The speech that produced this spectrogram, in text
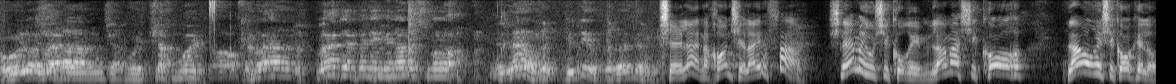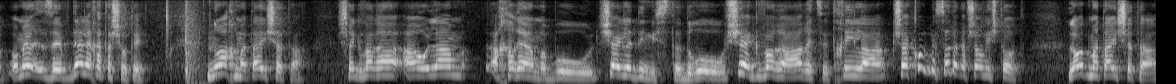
הוא לא זכר, הם שכבו איתו. שכבו איתו, אוקיי, לא היה- לא בין ימינו לשמאלו. לא, בדיוק, לא יודע. שאלה, נכון? שאלה יפה. שניהם היו שיכורים. למה השיכור, למה אומרים שיכור כלות? אומר, זה הבדל איך אתה שותה. נוח מתי שתה? שכבר העולם אחרי המבול, שהילדים הסתדרו, שכבר הארץ התחילה, כשהכול בסדר אפשר לשתות. לא עוד מתי שתה?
